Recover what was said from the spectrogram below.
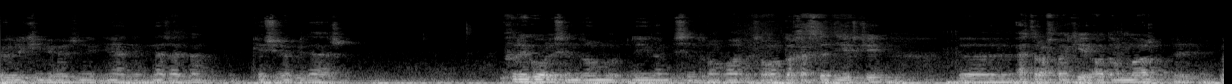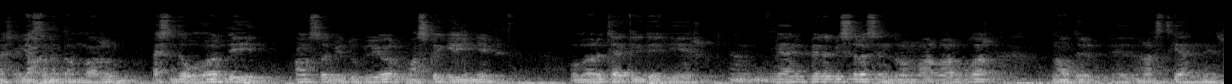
ölü kimi özünü yəni nəzərdən keçirə bilər. Fregoli sindromu deyilən bir sindrom var. Məsələn, orada xəstə deyir ki, ə, ətrafdakı adamlar, ə, məsələn, yaxın adamların əslində onlar deyil. Hansısa bir dublyor maska geyinib onları təqlid eləyir. Yəni belə bir sıra sindromlar var. Bunlar nadir e, rast gəlinir.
